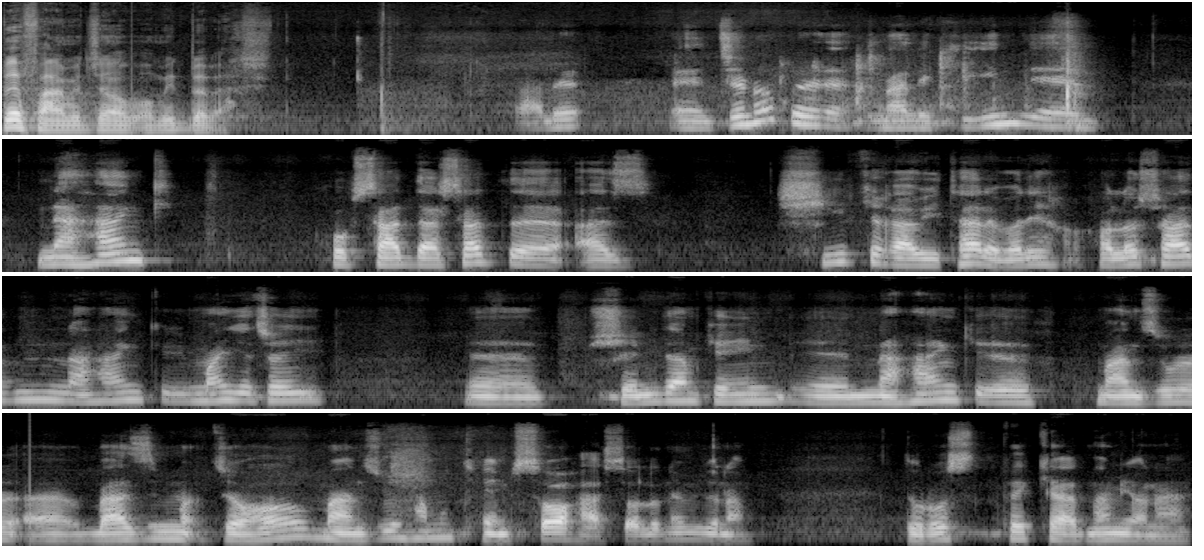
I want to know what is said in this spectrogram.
بفرمایید جناب امید ببخشید. بله. جناب ملکی این نهنگ خب صد درصد از شیر که قوی تره ولی حالا شاید نهنگ من یه جایی شنیدم که این نهنگ منظور بعضی جاها منظور همون تمساه هست. حالا نمی‌دونم درست فکر کردم یا نه.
